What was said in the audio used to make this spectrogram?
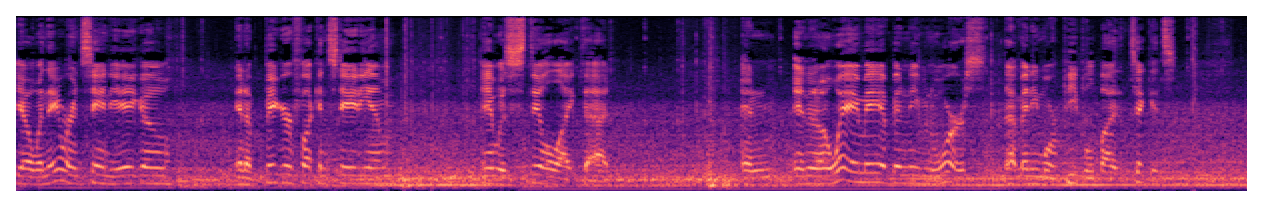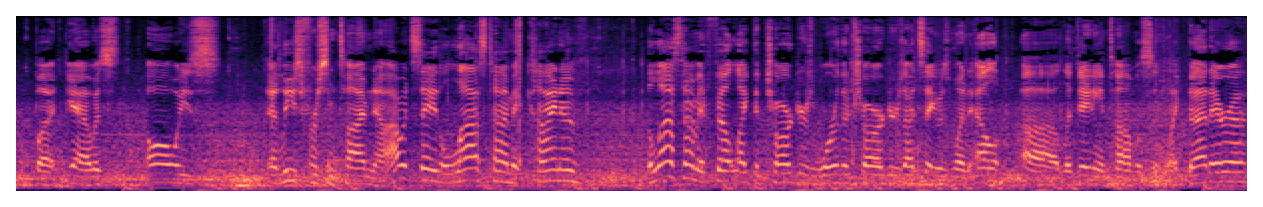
you know, when they were in San Diego in a bigger fucking stadium, it was still like that. And, and in a way, may have been even worse. That many more people buy the tickets. But yeah, it was always, at least for some time now. I would say the last time it kind of the last time it felt like the Chargers were the Chargers, I'd say it was when El, uh, LaDainian Tomlinson, like that era,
